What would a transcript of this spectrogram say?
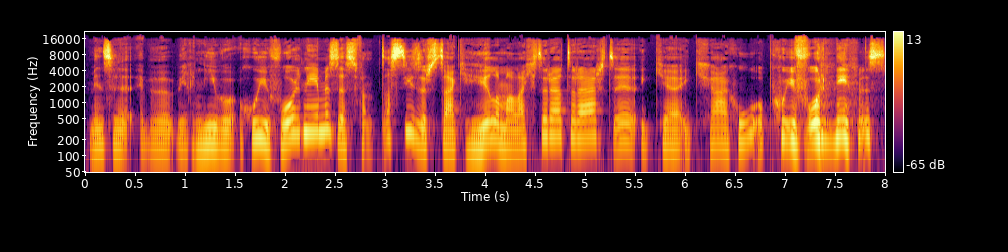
Mensen hebben weer nieuwe, goede voornemens. Dat is fantastisch. Daar sta ik helemaal achter, uiteraard. Hè. Ik, uh, ik ga goed op goede voornemens.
